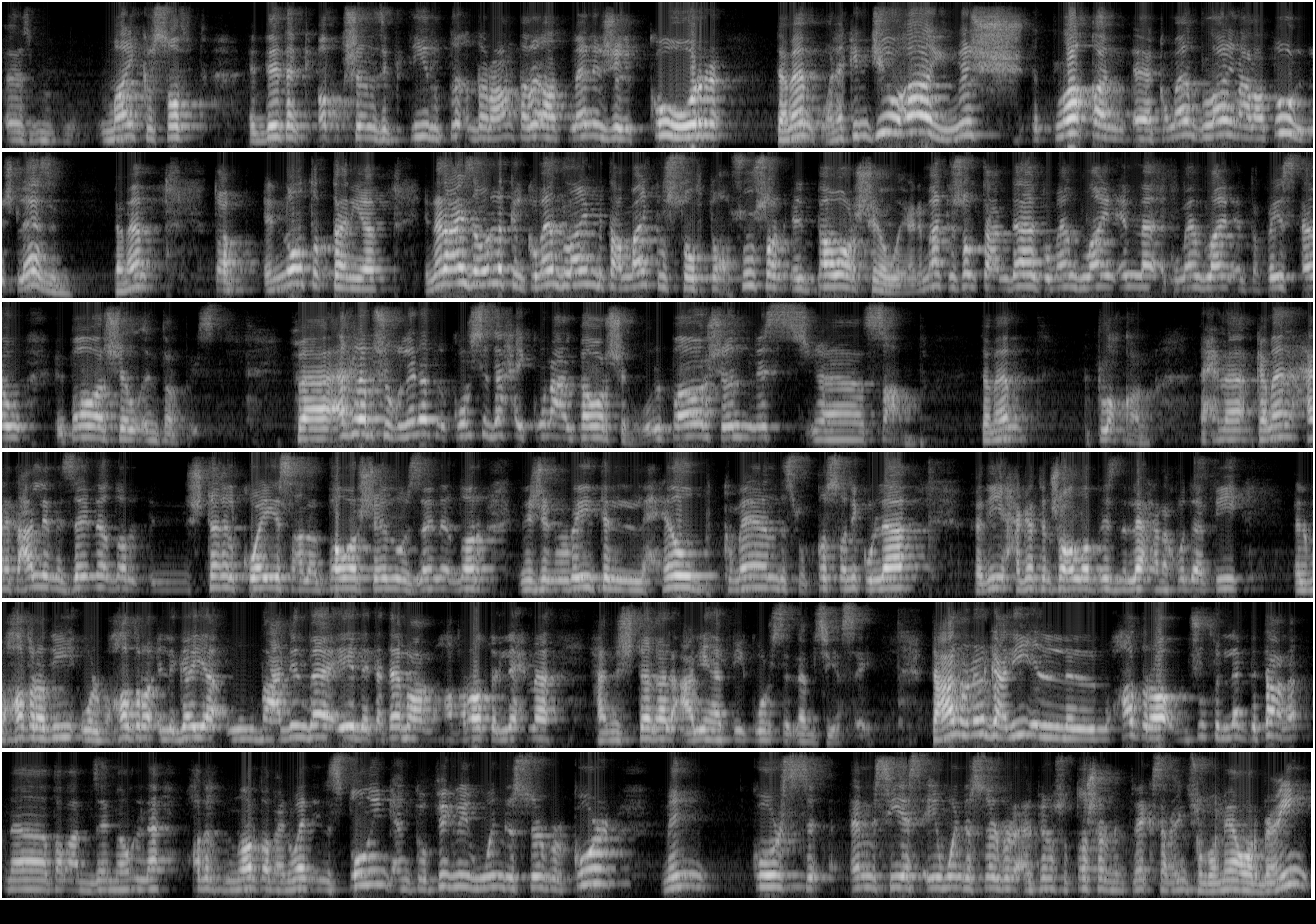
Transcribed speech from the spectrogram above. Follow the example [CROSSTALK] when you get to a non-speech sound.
مايكروسوفت اديتك options كتير تقدر عن طريقها ت manage ال Core تمام؟ ولكن GUI مش اطلاقا command line على طول مش لازم تمام؟ طب النقطة الثانية إن أنا عايز أقول لك ال command line بتاع مايكروسوفت خصوصا ال PowerShell يعني مايكروسوفت عندها command line إما command line interface أو ال PowerShell interface فأغلب شغلنا في ال course ده هيكون على ال PowerShell وال PowerShell مش صعب. تمام؟ إطلاقا. إحنا كمان هنتعلم إزاي نقدر نشتغل كويس على ال PowerShell وإزاي نقدر ن generate ال help commands والقصة دي كلها. فدي حاجات إن شاء الله بإذن الله هناخدها في المحاضرة دي والمحاضرة اللي جاية وبعدين بقى إيه بتتابع المحاضرات اللي إحنا هنشتغل عليها في course ال MCSA. تعالوا نرجع للمحاضره ونشوف ال lab بتاعنا إحنا طبعا زي ما قلنا محاضرة النهارده بعنوان installing and configuring Windows Server Core من course MCSA Windows Server 2016 من track 70740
